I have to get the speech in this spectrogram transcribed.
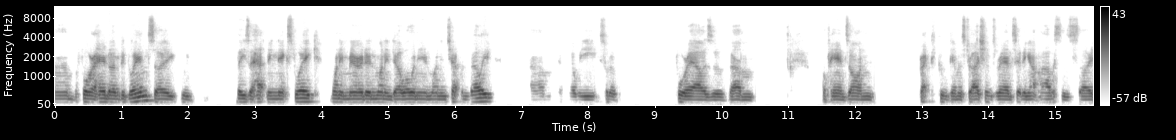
um, before I hand over to Glenn. So we, these are happening next week, one in Merredin, one in Dalwallinu and one in Chapman Valley. Um, there'll be sort of four hours of, um, of hands-on practical demonstrations around setting up harvesters. So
